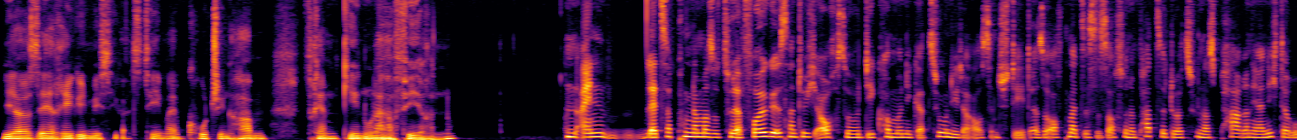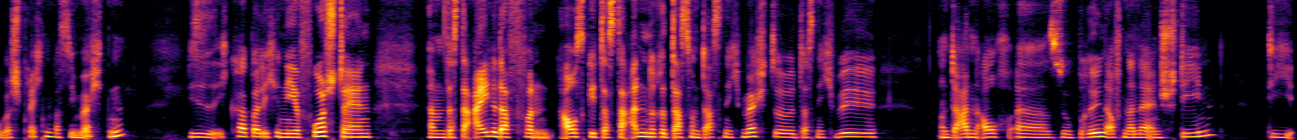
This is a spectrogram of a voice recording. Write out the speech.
wir sehr regelmäßig als Thema im Coaching haben, Fremdgehen oder Affären. Ne? Und ein letzter Punkt nochmal so zu der Folge ist natürlich auch so die Kommunikation, die daraus entsteht. Also oftmals ist es auch so eine Pattsituation, dass Paare ja nicht darüber sprechen, was sie möchten, wie sie sich körperliche Nähe vorstellen, ähm, dass der eine davon ausgeht, dass der andere das und das nicht möchte, das nicht will und dann auch äh, so Brillen aufeinander entstehen, die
